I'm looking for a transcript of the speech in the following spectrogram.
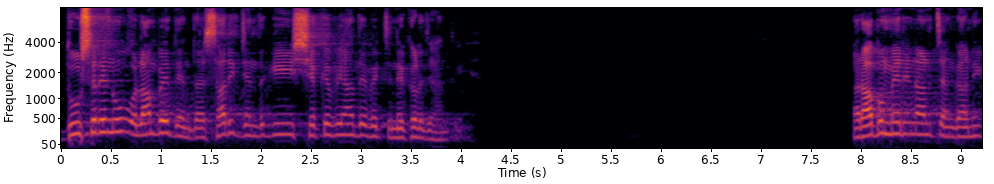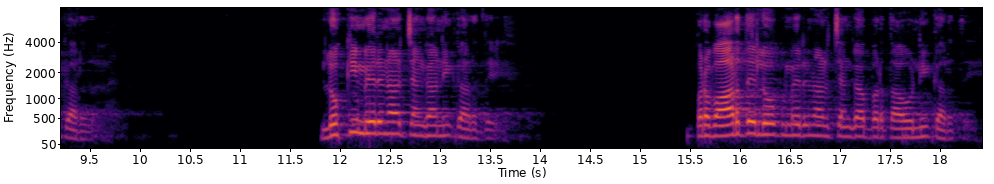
ਦੂਸਰੇ ਨੂੰ ਉਲਾਂਭੇ ਦਿੰਦਾ, ਸਾਰੀ ਜ਼ਿੰਦਗੀ ਸ਼ਿਕਵਿਆਂ ਦੇ ਵਿੱਚ ਨਿਕਲ ਜਾਂਦੀ ਹੈ। ਰੱਬ ਮੇਰੇ ਨਾਲ ਚੰਗਾ ਨਹੀਂ ਕਰਦਾ। ਲੋਕੀ ਮੇਰੇ ਨਾਲ ਚੰਗਾ ਨਹੀਂ ਕਰਦੇ। ਪਰਿਵਾਰ ਦੇ ਲੋਕ ਮੇਰੇ ਨਾਲ ਚੰਗਾ ਵਰਤਾਓ ਨਹੀਂ ਕਰਦੇ।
